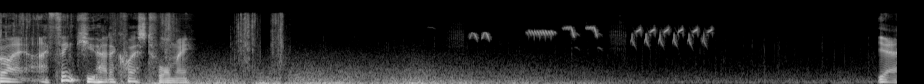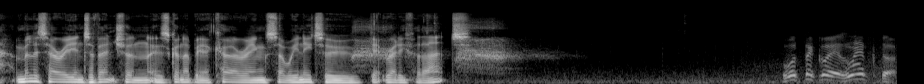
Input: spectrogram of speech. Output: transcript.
Right, I think you had a quest for me. Yeah, a military intervention is going to be occurring, so we need to get ready for that. Вот такое знает кто?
